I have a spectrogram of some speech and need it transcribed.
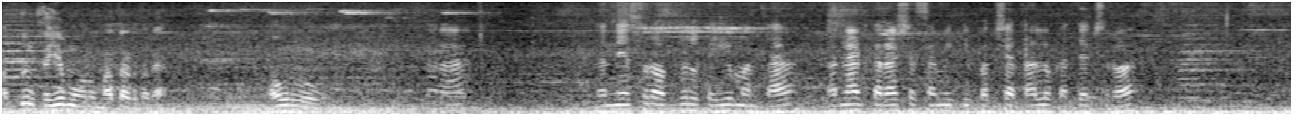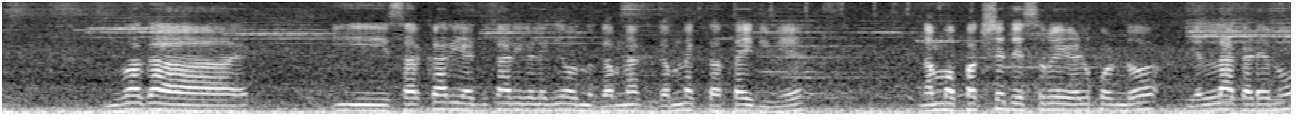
ಅಬ್ದುಲ್ ಕಯ್ಯಮ್ ಅವರು ಮಾತಾಡ್ತಾರೆ. ಅವರು ನನ್ನ ಹೆಸರು ಅಬ್ದುಲ್ ಕಯ್ಯೂಮ್ ಅಂತ. ಕರ್ನಾಟಕ ರಾಷ್ಟ್ರ ಸಮಿತಿ ಪಕ್ಷ ತಾಲೂಕು ಅಧ್ಯಕ್ಷರು. ಇವಾಗ ಈ ಸರ್ಕಾರಿ ಅಧಿಕಾರಿಗಳಿಗೆ ಒಂದು ಗಮನ, ಗಮನಕ್ಕೆ ತರ್ತಾ ಇದ್ದೀವಿ. ನಮ್ಮ ಪಕ್ಷದ ಹೆಸರು ಹೇಳ್ಕೊಂಡು ಎಲ್ಲ ಕಡೆನೂ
